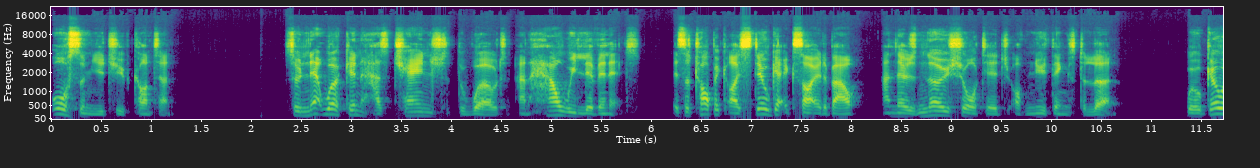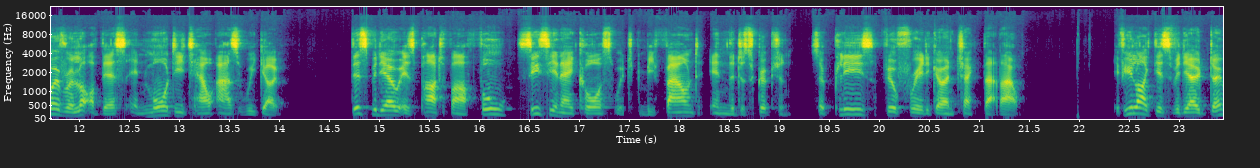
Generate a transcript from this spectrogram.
awesome YouTube content. So, networking has changed the world and how we live in it. It's a topic I still get excited about, and there's no shortage of new things to learn. We'll go over a lot of this in more detail as we go. This video is part of our full CCNA course, which can be found in the description. So please feel free to go and check that out. If you like this video, don't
